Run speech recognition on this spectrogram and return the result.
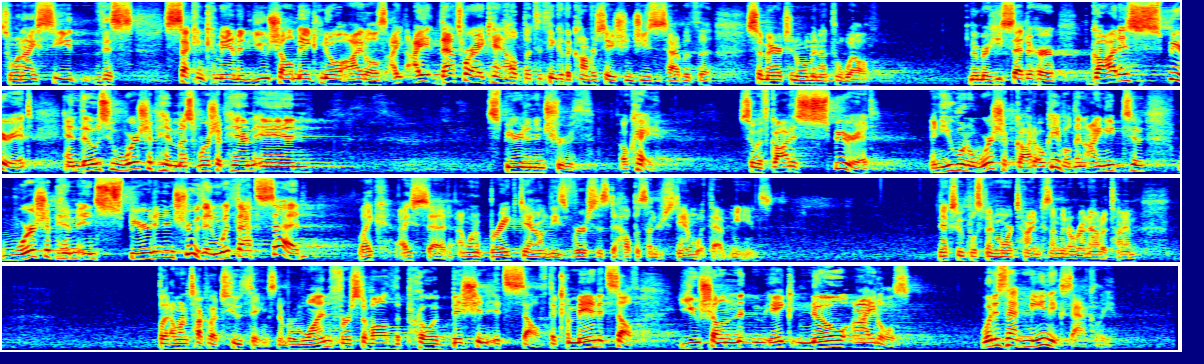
So when I see this second commandment, you shall make no idols, I, I, that's where I can't help but to think of the conversation Jesus had with the Samaritan woman at the well. Remember, he said to her, God is spirit, and those who worship him must worship him in spirit and in truth. Okay, so if God is spirit, and you want to worship God, okay, well, then I need to worship him in spirit and in truth. And with that said, like I said, I want to break down these verses to help us understand what that means. Next week, we'll spend more time because I'm going to run out of time. But I want to talk about two things. Number one, first of all, the prohibition itself, the command itself you shall make no idols. What does that mean exactly?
